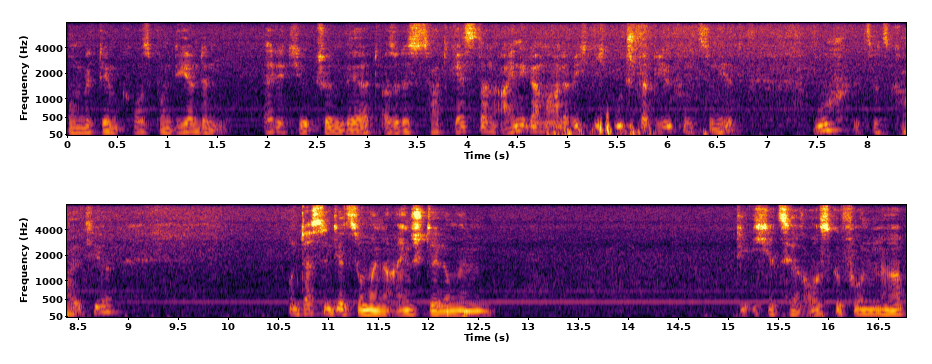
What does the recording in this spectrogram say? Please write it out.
und mit dem korrespondierenden Attitude Trim Wert. Also das hat gestern einiger Male richtig gut stabil funktioniert. Uh, jetzt wird es kalt hier. Und das sind jetzt so meine Einstellungen, die ich jetzt herausgefunden habe.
